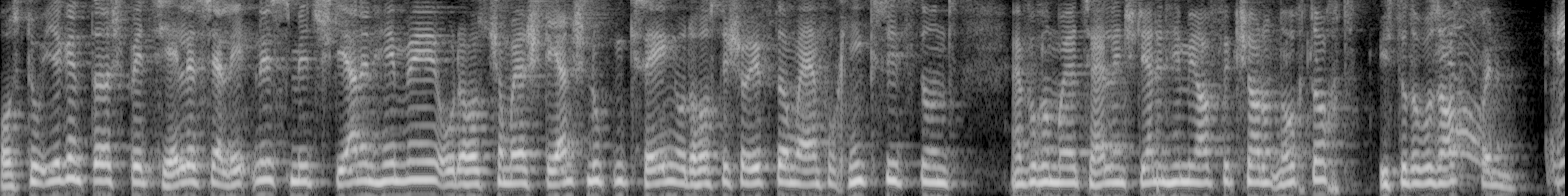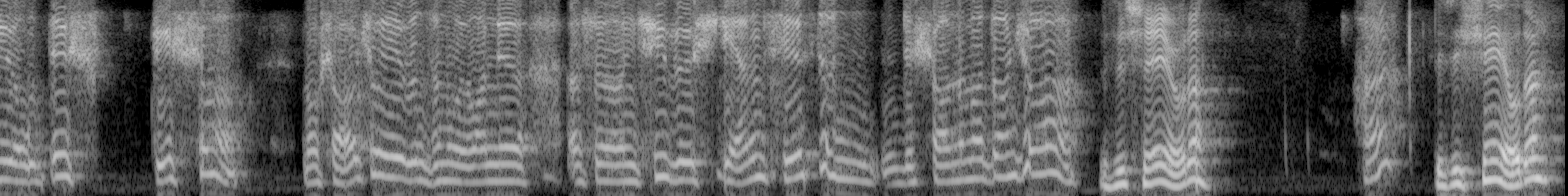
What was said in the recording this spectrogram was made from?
Hast du irgendein spezielles Erlebnis mit Sternenhimmel oder hast du schon mal ein Sternschnuppen gesehen oder hast du schon öfter mal einfach hingesetzt und einfach einmal eine Zeile in den Sternenhimmel aufgeschaut und nachgedacht? Ist dir da was aufgefallen? Ja, das, das schon. Man schaut schon übrigens mal, wenn ihr also einen sieben Stern sieht, dann das schauen wir dann schon an. Es ist schön, oder? Ha? Das ist schön, oder?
